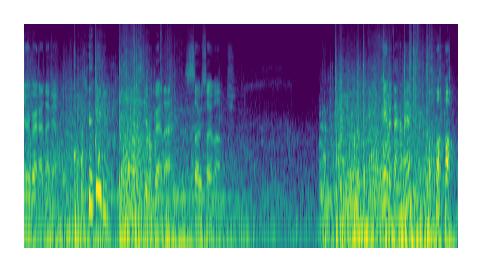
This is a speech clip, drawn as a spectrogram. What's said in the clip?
You regret that, don't you? Honestly, regret that so, so much. I'm here with the hammerhead.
